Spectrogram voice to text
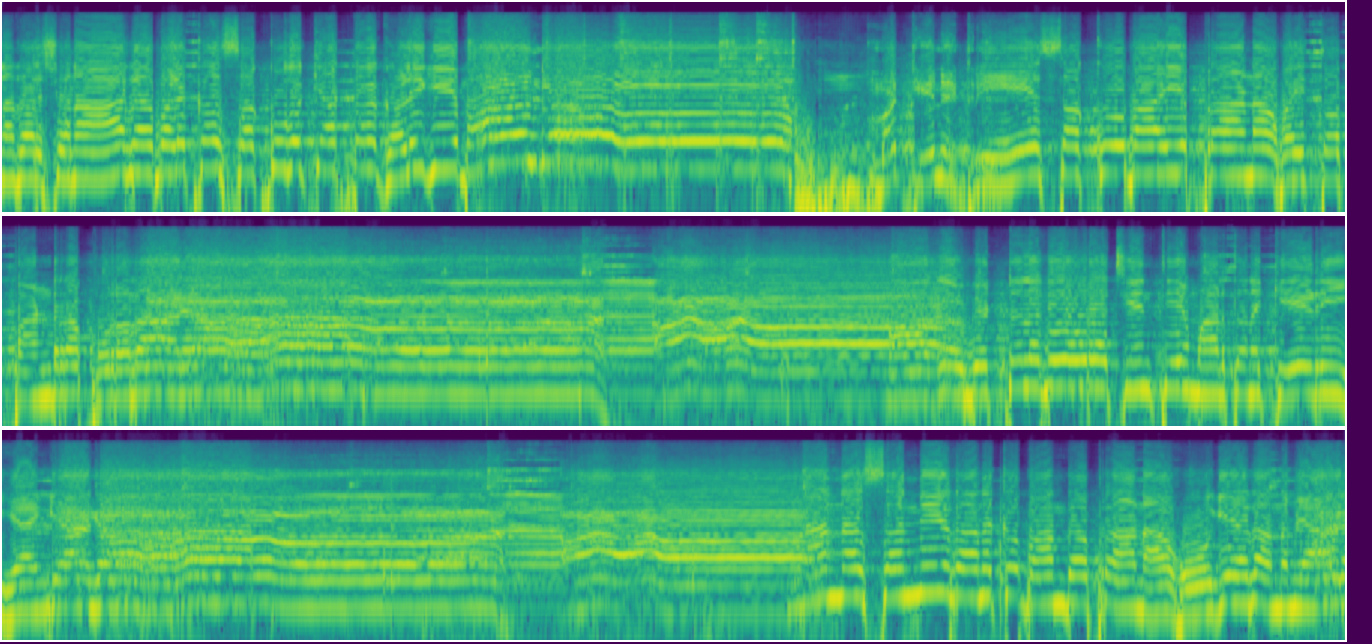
ವಿಠಲನ ದರ್ಶನ ಆದ ಬಳಿಕ ಸಕ್ಕುಗ ಕೆಟ್ಟ ಗಳಿಗೆ ಬಾಂಡ ಮತ್ತೇನೈತ್ರಿ? ಏ ಸಕ್ಕು ಬಾಯಿ ಪ್ರಾಣ ಹೋಯ್ತು ಪಂಡ್ರಪುರದಾಗ ಆಗ. ವಿಠಲ ದೇವರ ಚಿಂತೆ ಮಾಡ್ತಾನೆ ಕೇಳಿ ಹೆಂಗ್ಯಾಂಗ ನನ್ನ ಸನ್ನಿಧಾನಕ್ಕೆ ಬಂದ ಪ್ರಾಣ ಹೋಗ್ಯದ ಅಂದ ಮ್ಯಾಗ.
